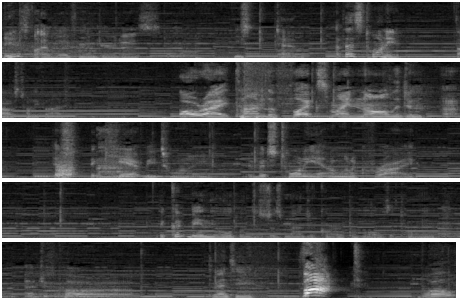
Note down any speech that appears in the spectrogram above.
He is 5 away from a Gyarados. He's ten. That's 20. That was twenty-five. Alright, time to flex my knowledge and. Uh, it can't be 20. If it's 20, I'm gonna cry. It could be in the old ones, it's just Magikarp evolves at Magikarp. 20. 20. Fucked! Well,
